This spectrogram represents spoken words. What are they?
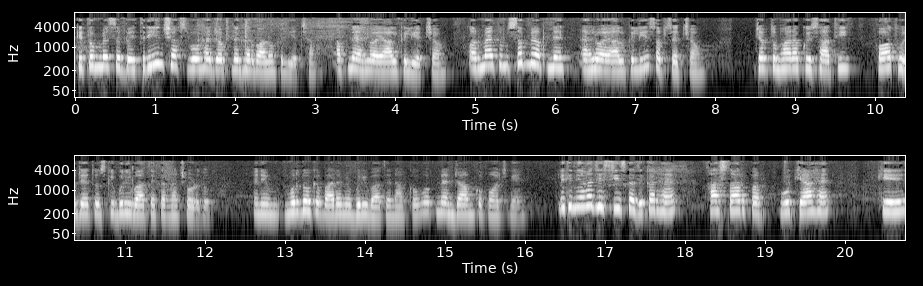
کہ تم میں سے بہترین شخص وہ ہے جو اپنے گھر والوں کے لیے اچھا ہو، اپنے اہل و عیال کے لیے اچھا ہو۔ اور میں تم سب میں اپنے اہل و عیال کے لیے سب سے اچھا ہوں۔ جب تمہارا کوئی ساتھی فوت ہو جائے تو اس کی بری باتیں کرنا چھوڑ دو۔ یعنی مردوں کے بارے میں بری باتیں نہ کہو، وہ اپنے انجام کو پہنچ گئے۔ لیکن یہاں جس چیز کا ذکر ہے، خاص طور پر وہ کیا ہے کہ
